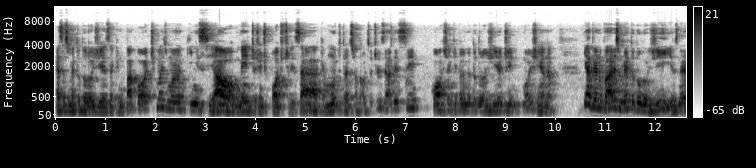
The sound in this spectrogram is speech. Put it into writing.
essas metodologias aqui no pacote, mas uma que inicialmente a gente pode utilizar, que é muito tradicional de ser utilizada, é esse corte aqui pela metodologia de Mogena. E havendo várias metodologias, né,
